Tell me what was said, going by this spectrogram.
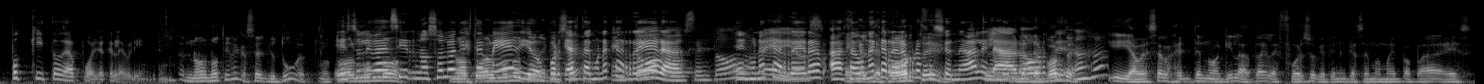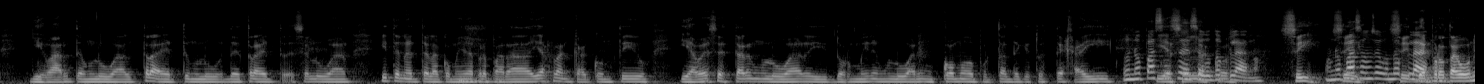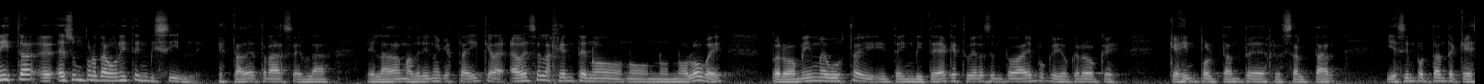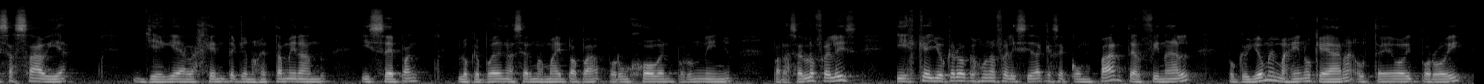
poquito de apoyo que le brinden. No, no tiene que ser youtuber. no todo Eso le iba a decir, no solo en no este medio, que porque hasta en una En carrera, todos, en todos en los una medios. carrera, hasta En una carrera profesional, en Claro. un en el deporte. Y a veces la gente no aquilata el esfuerzo que tienen que hacer mamá y papá es llevarte a un lugar, traerte un lugar, de traerte de ese lugar y tenerte la comida preparada y arrancar contigo y a veces estar en un lugar y dormir en un lugar incómodo por tal de que tú estés ahí. Uno pasa las segundo cosas. plano. Sí. Uno sí, pasa a un segundo sí. De plano. protagonista, eh, es un protagonista invisible que está detrás, es la, es la hada madrina que está ahí, que a veces la gente no, no, no, no lo ve, pero a mí me gusta y, y te invité a que estuvieras sentada ahí porque yo creo que, que es importante resaltar y es importante que esa savia llegue a la gente que nos está mirando y sepan lo que pueden hacer mamá y papá por un joven, por un niño, para hacerlo feliz. Y es que yo creo que es una felicidad que se comparte al final, porque yo me imagino que Ana, usted hoy por hoy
